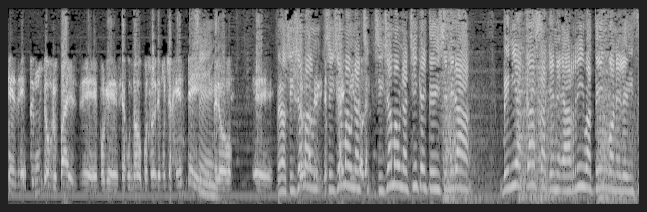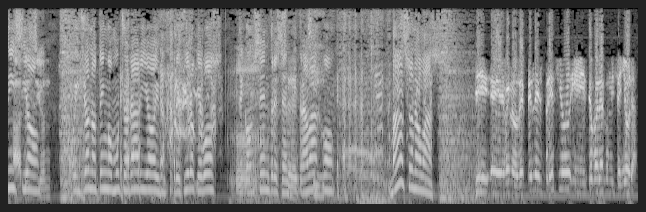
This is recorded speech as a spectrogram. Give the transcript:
eh, estoy mucho grupal, eh, porque se ha juntado por suerte mucha gente, y, Sí. pero... Eh, Pero si llama, un- si llama una chi- si llama una chica y te dice, mira, vení a casa que en- arriba tengo en el edificio Atención. y yo no tengo mucho horario y prefiero que vos te concentres en Sí, mi trabajo. ¿Vas o no vas? Sí, eh, bueno, depende del precio y tengo que hablar con mi señora.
